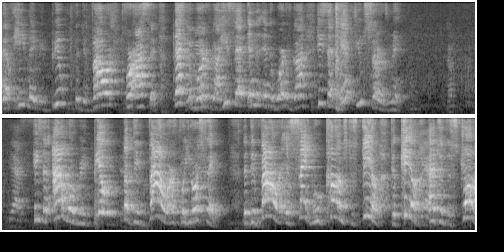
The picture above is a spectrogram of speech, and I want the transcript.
that He may rebuke the devourer for our sake. That's the word of God. He said in the in the word of God, He said, if you serve me, Yes. He said, I will rebuke the devourer for your sake. The devourer is Satan who comes to steal, to kill, and to destroy.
